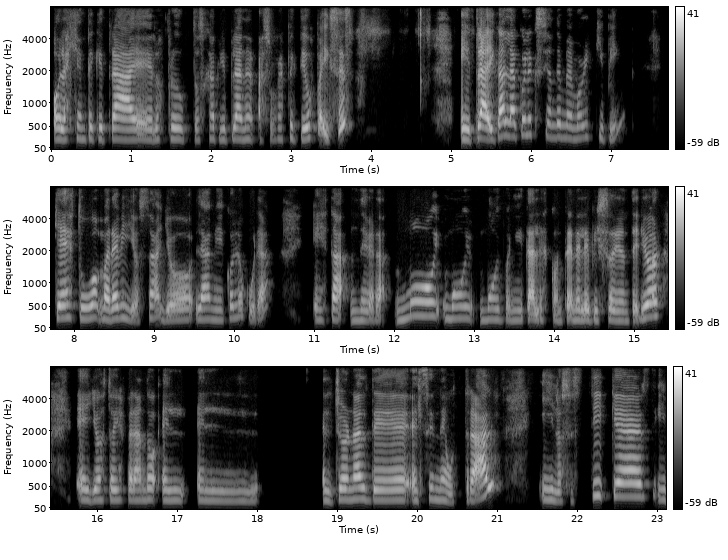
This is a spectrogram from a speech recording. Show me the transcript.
o la gente que trae los productos Happy Planner a sus respectivos países, eh, traiga la colección de Memory Keeping, que estuvo maravillosa, yo la amé con locura, está de verdad muy, muy, muy bonita. Les conté en el episodio anterior. Eh, yo estoy esperando el, el, el journal de Elsie Neutral y los stickers y,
